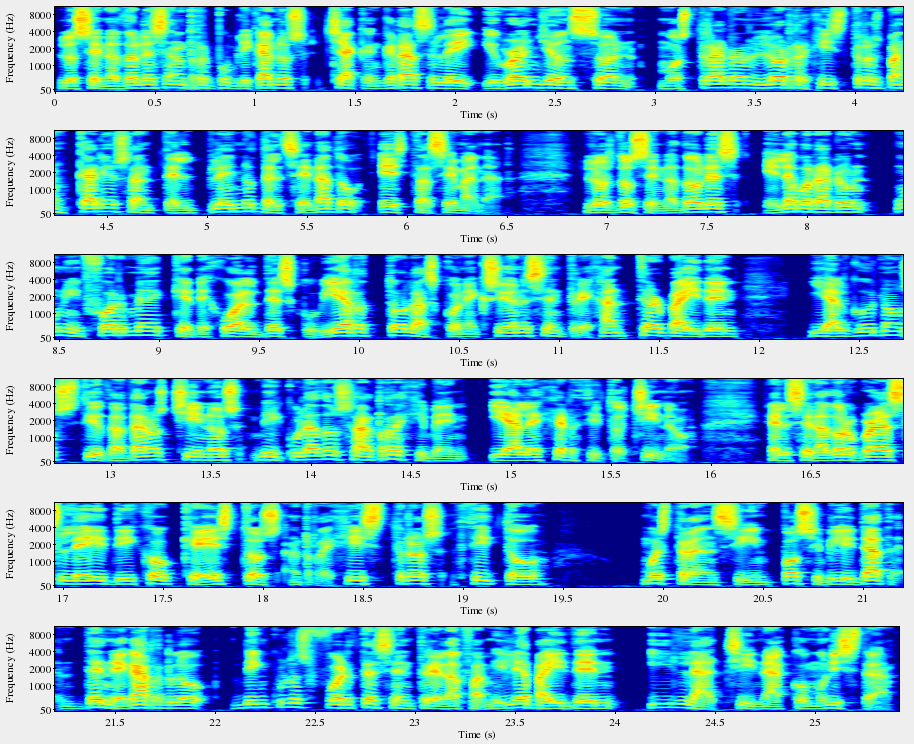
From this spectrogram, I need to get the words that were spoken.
Los senadores republicanos Chuck Grassley y Ron Johnson mostraron los registros bancarios ante el Pleno del Senado esta semana. Los dos senadores elaboraron un informe que dejó al descubierto las conexiones entre Hunter Biden y algunos ciudadanos chinos vinculados al régimen y al ejército chino. El senador Grassley dijo que estos registros, cito, muestran sin posibilidad de negarlo vínculos fuertes entre la familia Biden y la China comunista.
